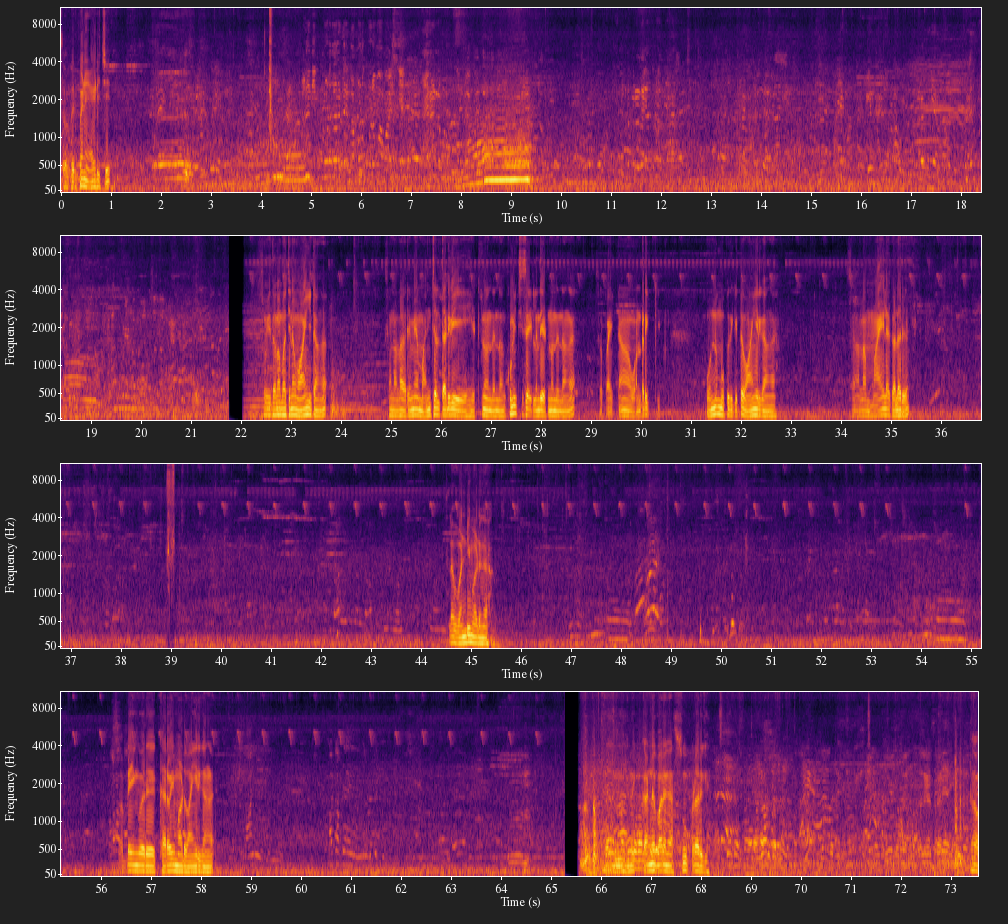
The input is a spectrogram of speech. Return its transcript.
ஸோ விற்பனை ஆயிடுச்சு. ஸோ இதெல்லாம் பார்த்தீங்கன்னா வாங்கிட்டாங்க. ஸோ நல்லா அருமையாக மஞ்சள் தடவி எடுத்துன்னு வந்திருந்தாங்க. குனிச்சி சைட்லேருந்து எடுத்துன்னு வந்திருந்தாங்க. ஸோ பைட்டா ஒன்றரைக்கு ஒன்று முப்பது கிட்ட வாங்கியிருக்காங்க. ஸோ நல்லா மயில கலரு இல்லை வண்டி மாடுங்க. அப்படியே இங்கே ஒரு கறவை மாடு வாங்கியிருக்காங்க. கண்ணு பாருங்க சூப்பராக இருக்கு.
